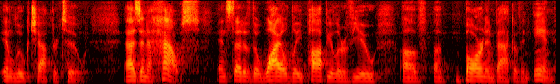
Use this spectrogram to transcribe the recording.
in Luke chapter 2, as in a house instead of the wildly popular view of a barn in back of an inn.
